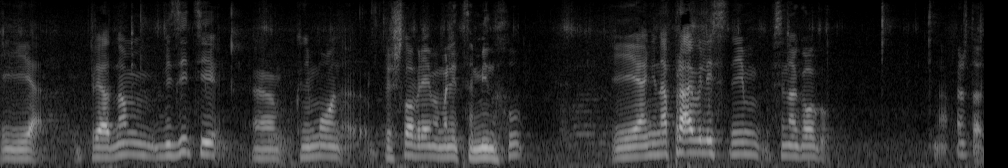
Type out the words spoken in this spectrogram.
И при одном визите э, к нему он, пришло время молиться Минху, и они направились с ним в синагогу. На Аждод.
